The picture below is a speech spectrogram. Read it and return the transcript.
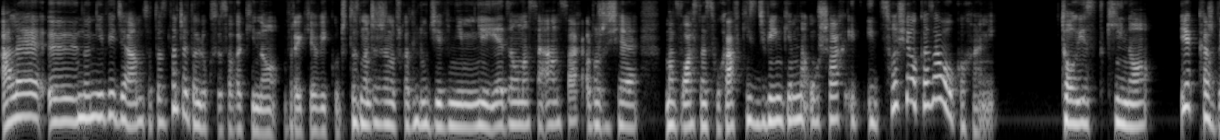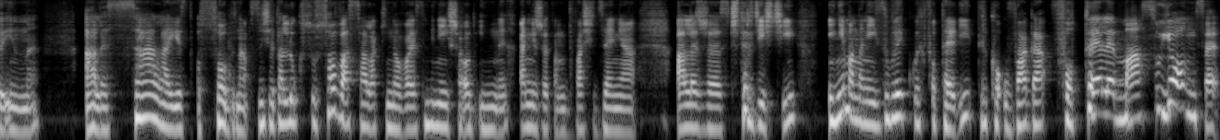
Ale yy, no nie wiedziałam, co to znaczy to luksusowe kino w Reykjaviku. Czy to znaczy, że na przykład ludzie w nim nie jedzą na seansach, albo że się ma własne słuchawki z dźwiękiem na uszach i, i co się okazało, kochani? To jest kino jak każde inne ale sala jest osobna, w sensie ta luksusowa sala kinowa jest mniejsza od innych, a nie, że tam dwa siedzenia, ale że z 40 i nie ma na niej zwykłych foteli, tylko uwaga, fotele masujące.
